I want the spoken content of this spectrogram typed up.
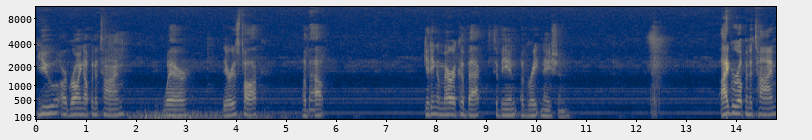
You are growing up in a time where there is talk about getting America back to being a great nation. I grew up in a time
